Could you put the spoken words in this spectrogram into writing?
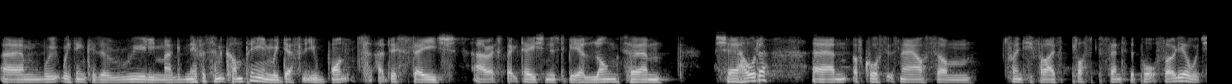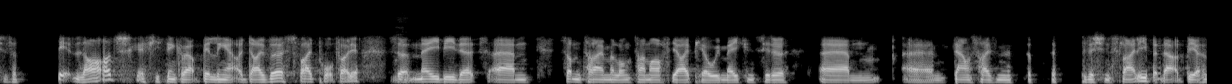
um, we, we, think is a really magnificent company, and we definitely want at this stage our expectation is to be a long-term shareholder. Um, of course, it's now some 25 plus percent of the portfolio, which is a bit large if you think about building out a diversified portfolio. So it may be that um, sometime, a long time after the IPO, we may consider um, um, downsizing the, the, position slightly, but that would be a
